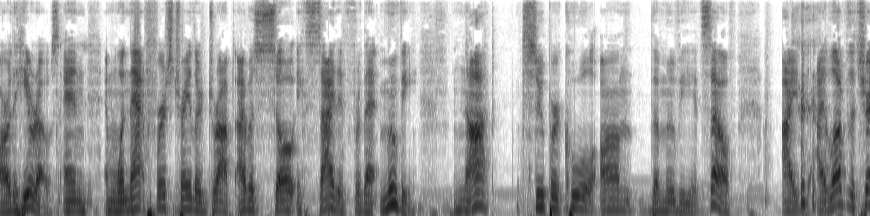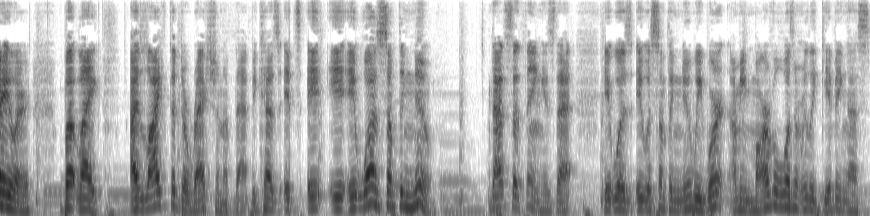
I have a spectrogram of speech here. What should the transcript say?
are the heroes. And and when that first trailer dropped, I was so excited for that movie. Not super cool on the movie itself. I I love the trailer, but like I like the direction of that because it's it, it it was something new. That's the thing is that it was it was something new. We weren't I mean Marvel wasn't really giving us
